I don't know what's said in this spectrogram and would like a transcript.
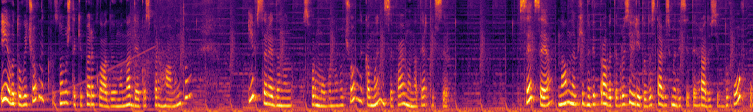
І готовий човник знову ж таки перекладуємо на деко з пергаментом. І всередину сформованого човника ми насипаємо натертий сир. Все це нам необхідно відправити в розігріту до 180 градусів духовку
